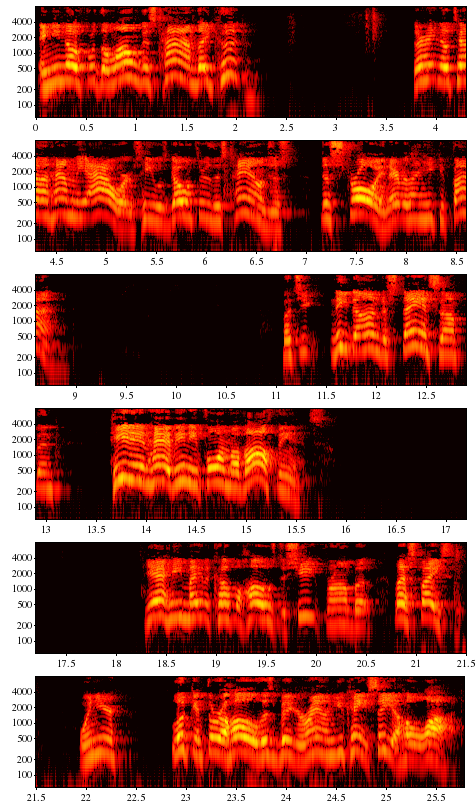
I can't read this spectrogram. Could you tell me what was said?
And you know, for the longest time, they couldn't. There ain't no telling how many hours he was going through this town just destroying everything he could find. But you need to understand something. He didn't have any form of offense. Yeah, he made a couple holes to shoot from, but let's face it, when you're looking through a hole this big around, you can't see a whole lot.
